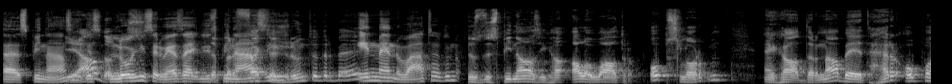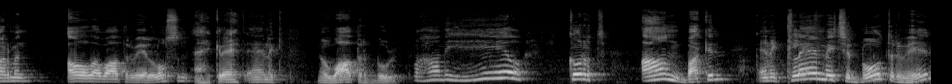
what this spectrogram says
eh, spinazie. Ja, dus logischerwijs ga ik nu de spinazie groente erbij. in mijn water doen. Dus de spinazie gaat alle water opslorpen en gaat daarna bij het heropwarmen al dat water weer lossen en je krijgt eigenlijk een waterboel. We gaan die heel kort aanbakken En een klein beetje boter weer.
